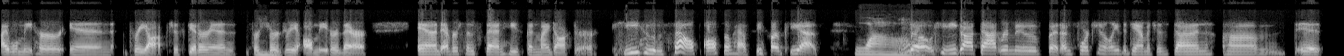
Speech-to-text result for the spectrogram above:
I will meet her in pre op. Just get her in for Mm. surgery. I'll meet her there. And ever since then, he's been my doctor. He who himself also has CRPS. Wow. So he got that removed, but unfortunately the damage is done. Um, it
